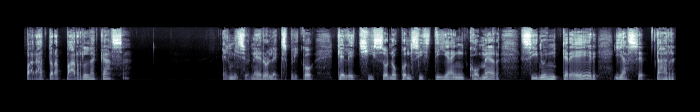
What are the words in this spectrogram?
para atrapar la casa? El misionero le explicó que el hechizo no consistía en comer, sino en creer y aceptar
